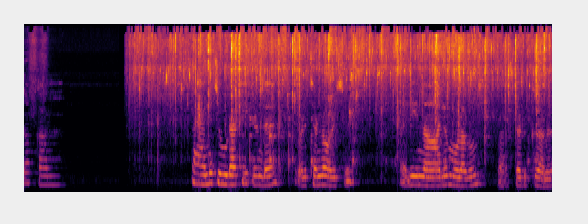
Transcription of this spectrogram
നോക്കാം. പാന് ചൂടാക്കിയിട്ടുണ്ട്. വെളിച്ചെണ്ണ ഒഴിച്ച് അതിൽ ഈ നാല് മുളകും വറുത്തെടുക്കുകയാണ്.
